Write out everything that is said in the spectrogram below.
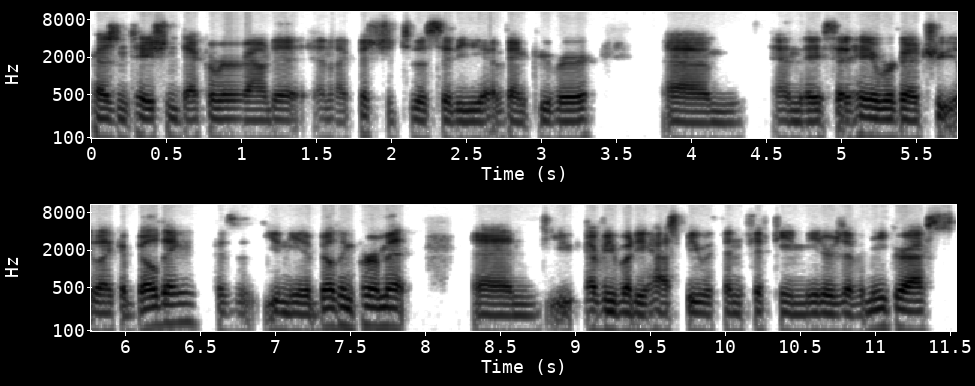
presentation deck around it, and I pitched it to the city of Vancouver. Um, and they said, "Hey, we're going to treat you like a building because you need a building permit, and you, everybody has to be within 15 meters of an egress."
